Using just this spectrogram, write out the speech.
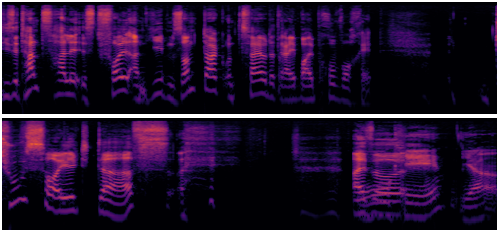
Diese Tanzhalle ist voll an jedem Sonntag und zwei oder drei Mal pro Woche. Two-Soiled Doves. also. Okay, ja.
